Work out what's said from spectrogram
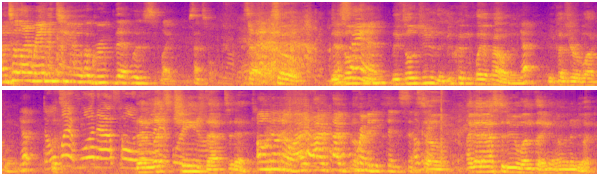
until I ran into a group that was like sensible. So So, they Just told saying. you they told you that you couldn't play a paladin Yep. because you're a black woman. yep. Don't let one asshole Then let's it for change you. that today. Oh no no I, I I've remedied things since. So I got asked to do one thing, and I'm going to do it.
